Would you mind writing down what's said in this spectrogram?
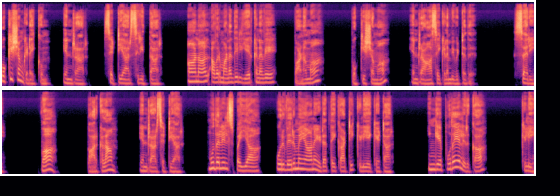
பொக்கிஷம் கிடைக்கும் என்றார். செட்டியார் சிரித்தார். ஆனால் அவர் மனதில் ஏற்கனவே பணமா? பொக்கிஷமா? என்ற ஆசை கிளம்பிவிட்டது. சரி வா பார்க்கலாம் என்றார் செட்டியார். முதலில் ஸ்பையா ஒரு வெறுமையான இடத்தை காட்டி கிளியை கேட்டார். இங்கே புதையல் இருக்கா? கிளி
